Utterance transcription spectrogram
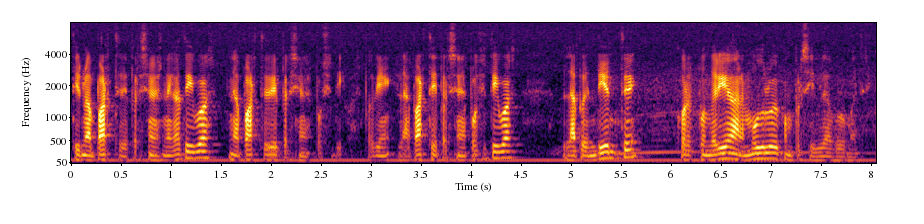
tiene una parte de presiones negativas y una parte de presiones positivas. Pues bien, la parte de presiones positivas, la pendiente correspondería al módulo de compresibilidad volumétrico.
